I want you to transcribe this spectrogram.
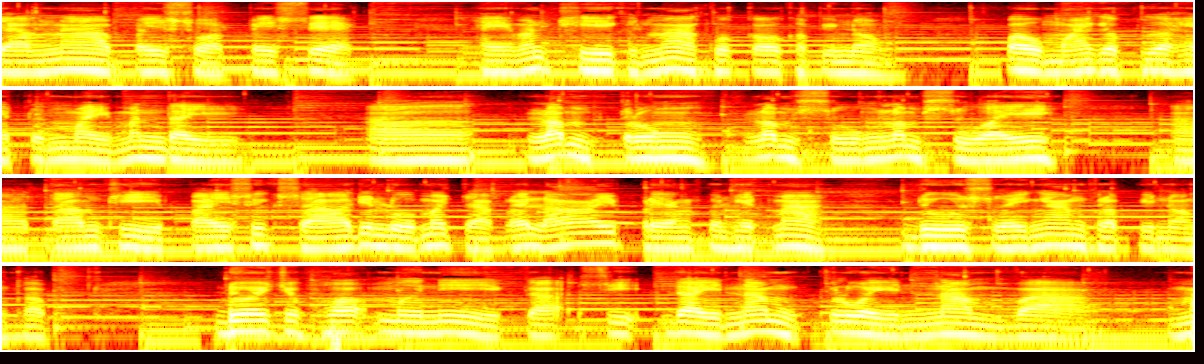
ยางหน้าไปสอดไปแทรกให้มันทีขึ้นมากกว่าเก่าครับพี่น้อง เป้าหมายก็เพื่อให้ต้นไม้มันได้อ่า ล่ำตรงล่ำสูงล่ำสวยาตามที่ไปศึกษาเรียนรู้มาจากหลาย ๆ แปลงเพิ่นเฮ็ดมาดูสวยงามครับพี่น้องครับ โดยเฉพาะมือนี้กะสิได้นำกล้วยน้ำว่าม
